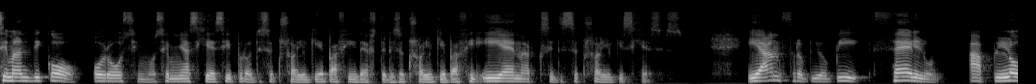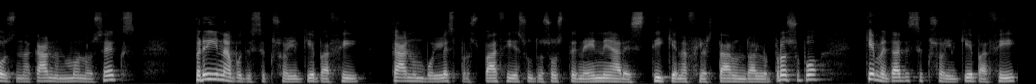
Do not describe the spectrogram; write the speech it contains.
Σημαντικό ορόσημο σε μια σχέση η πρώτη σεξουαλική επαφή, η δεύτερη σεξουαλική επαφή ή η έναρξη της σεξουαλικής σχέσης. Οι άνθρωποι οι οποίοι θέλουν απλώς να κάνουν μόνο σεξ, πριν από τη σεξουαλική επαφή κάνουν πολλές προσπάθειες ούτως ώστε να είναι αρεστοί και να φλερτάρουν το άλλο πρόσωπο και μετά τη σεξουαλική επαφή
